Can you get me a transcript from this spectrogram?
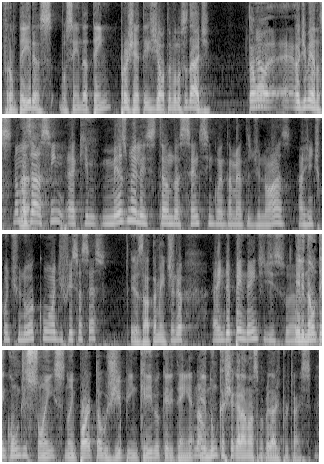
fronteiras, você ainda tem projéteis de alta velocidade. Então Não. é, é o de menos. Não, né? mas assim, é que mesmo ele estando a 150 metros de nós, a gente continua com o difícil acesso. Exatamente. Entendeu? É independente disso. é- Ele não tem condições, não importa o Jeep incrível que ele tenha, Não. ele nunca chegará na nossa propriedade por trás. Não.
